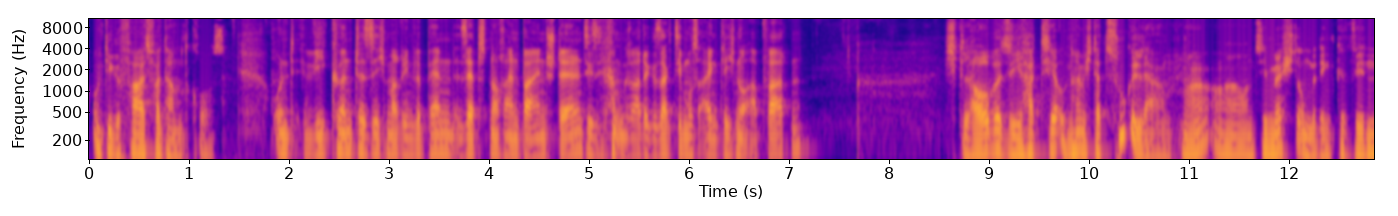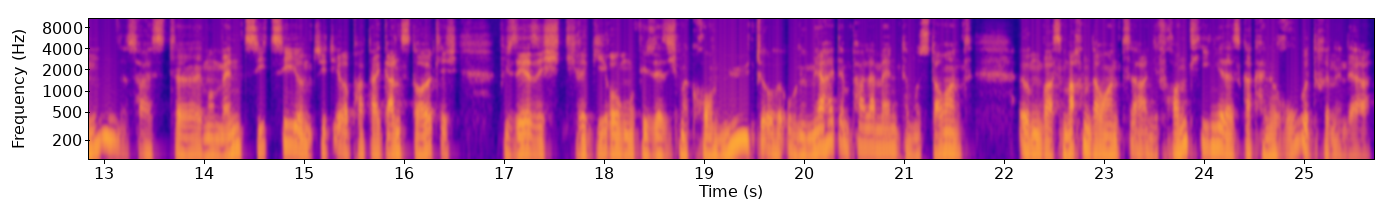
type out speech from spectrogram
und die Gefahr ist verdammt groß. Und wie könnte sich Marine Le Pen selbst noch ein Bein stellen? Sie haben gerade gesagt, sie muss eigentlich nur abwarten. Ich glaube, sie hat ja unheimlich dazugelernt ne? und sie möchte unbedingt gewinnen. Das heißt, äh, im Moment sieht sie und sieht ihre Partei ganz deutlich, wie sehr sich die Regierung, wie sehr sich Macron müht, ohne Mehrheit im Parlament. Da muss dauernd irgendwas machen, dauernd an die Frontlinie. Da ist gar keine Ruhe drin in der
